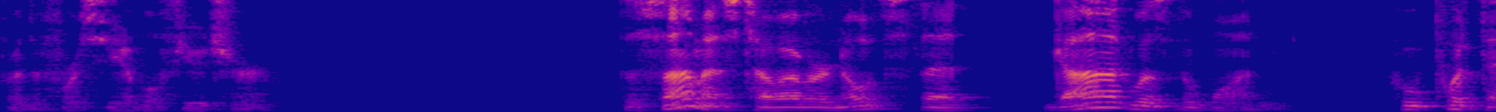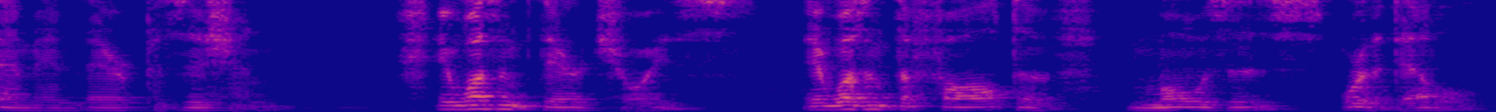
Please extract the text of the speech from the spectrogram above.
for the foreseeable future. The psalmist, however, notes that God was the one who put them in their position it wasn't their choice. It wasn't the fault of Moses or the devil.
